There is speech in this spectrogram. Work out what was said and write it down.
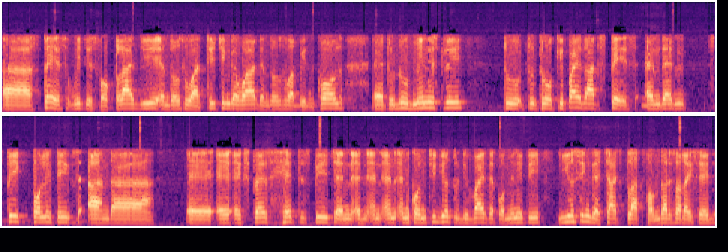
uh, space, which is for clergy and those who are teaching the word and those who have been called uh, to do ministry, to, to, to occupy that space and then speak politics and uh, uh, uh, Uh, uh, express hate speech and, and, and, and, continue to divide the community using the church platform. That is what I said.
